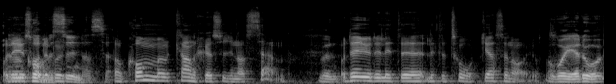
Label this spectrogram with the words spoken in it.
Och det de kommer synas sen. De kommer kanske synas sen. Men, och det är ju det lite, lite tråkiga scenariot. Och vad är då,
